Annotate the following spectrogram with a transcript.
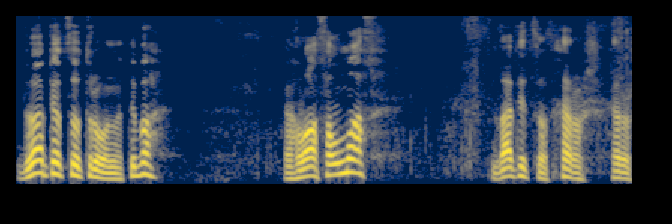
2500 ровно. Ти ба? Глаз алмаз. 2500. Хорош, хорош.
